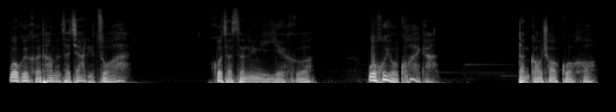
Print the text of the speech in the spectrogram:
我会和他们在家里做爱，或在森林里野合，我会有快感，但高潮过后。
